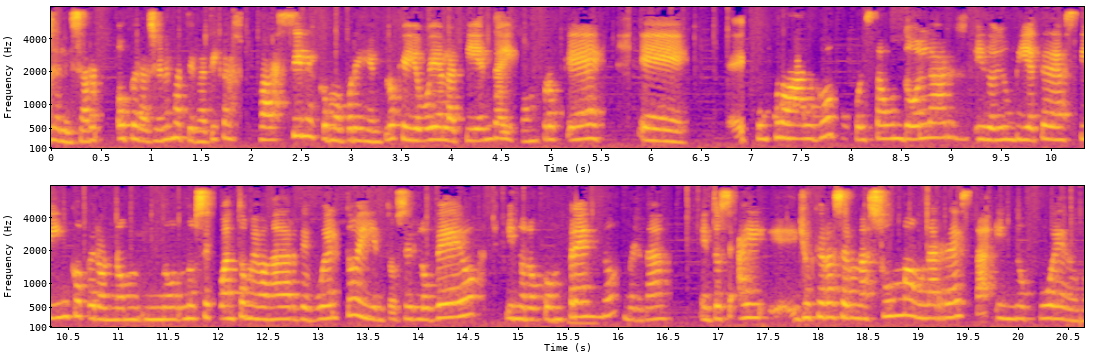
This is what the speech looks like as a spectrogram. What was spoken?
realizar operaciones matemáticas fáciles, como por ejemplo que yo voy a la tienda y compro que eh, eh, compro algo que cuesta un dólar y doy un billete de a cinco, pero no, no, no sé cuánto me van a dar devuelto y entonces lo veo y no lo comprendo, ¿verdad? Entonces hay, yo quiero hacer una suma, una resta y no puedo.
